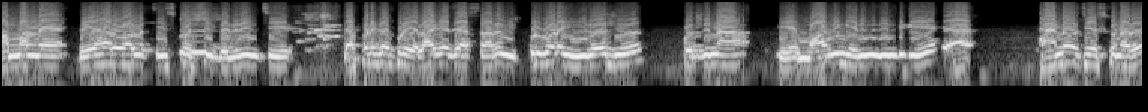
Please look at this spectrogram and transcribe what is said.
మమ్మల్ని బీహార్ వాళ్ళని తీసుకొచ్చి బెదిరించి ఎప్పటికప్పుడు ఇలాగే చేస్తున్నారు. ఇప్పుడు కూడా ఈ రోజు పొద్దున మార్నింగ్ ఎనిమిదింటికి హ్యాండ్ ఓవర్ చేసుకున్నారు.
